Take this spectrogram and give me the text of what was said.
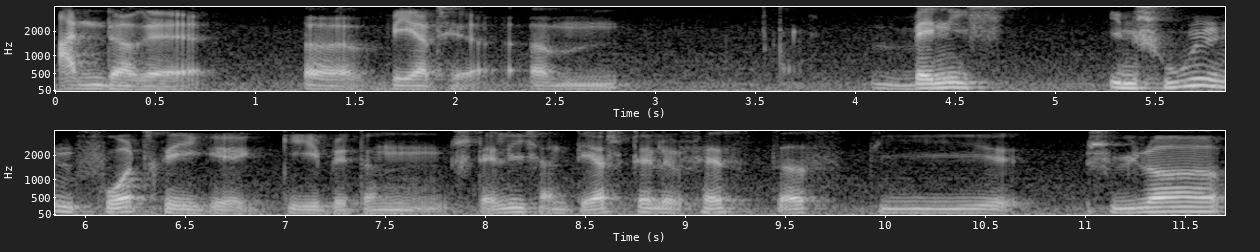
andere äh, Werte. Ähm, wenn ich in Schulen Vorträge gebe, dann stelle ich an der Stelle fest, dass die Schüler,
